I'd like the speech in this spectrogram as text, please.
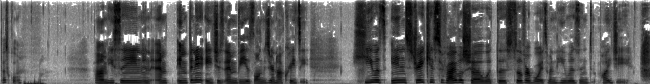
That's cool. Um, he's seen an M- Infinite H's MV as long as you're not crazy. He was in Stray Kids Survival Show with the Silver Boys when he was in YG.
